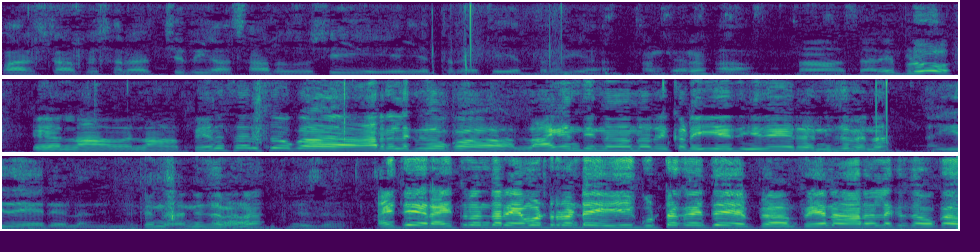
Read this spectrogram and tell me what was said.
ఫారెస్ట్ ఆఫీసర్ వచ్చి ఇక సార్ చూసి ఏం చేస్తారు ఎట్లా చేస్తారు ఇక. అంతేనా? సరే ఇప్పుడు లా- లా- పోయిన సరి ఒక ఆరు నెలల ఒక లాగన్ తిన్నదన్నారు ఇక్కడ ఇది- ఏరియా నిజమేనా? ఇదే ఏరియాలో అది తిన్నదా? నిజమేనా? నిజమే. అయితే రైతులందరూ ఏమంటారు అంటే ఈ గుట్టకైతే ప- పోయిన ఆరు నెలల ఒక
